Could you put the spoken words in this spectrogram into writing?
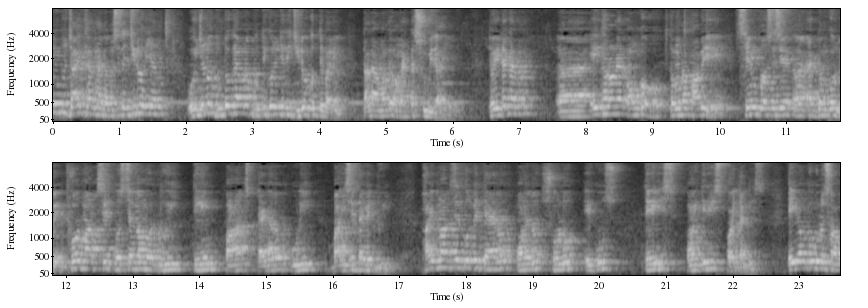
ইন্টু যাই থাক না কেন, সেটা জিরো হয়ে যাবে। ওই জন্য দুটোকে আমরা বুদ্ধি করে যদি জিরো করতে পারি, তাহলে আমাদের অনেকটা সুবিধা হয়ে তো এটা কেন? এই ধরনের অঙ্ক তোমরা পাবে সেম প্রসেসে একদম করবে। ফোর মার্কসের কোশ্চেন নম্বর দুই, তিন, পাঁচ, এগারো, কুড়ি বাইশের দাগের দুই। ফাইভ মার্কসের করবে তেরো, পনেরো, ষোলো, একুশ, তেইশ, পঁয়ত্রিশ, পঁয়তাল্লিশ। এই অঙ্কগুলো সব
